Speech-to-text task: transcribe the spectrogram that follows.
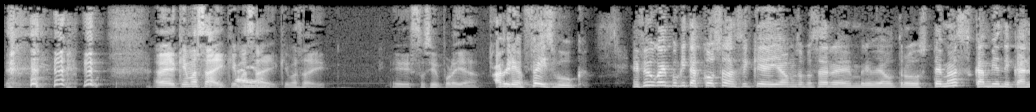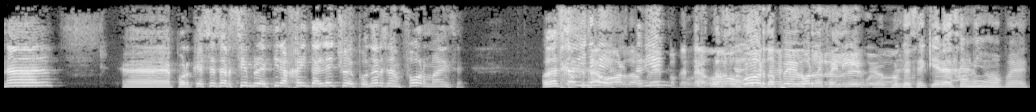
a ver, ¿qué más hay? ¿Qué más hay? ¿Qué más hay? Eh, socio por allá. A ver, en Facebook. En Facebook hay poquitas cosas, así que ya vamos a pasar en breve a otros temas. Cambien de canal. Eh, porque César siempre le tira hate al hecho de ponerse en forma, dice. O sea, está bien, Está gordo, está pe, bien. porque está gordo. gordo, pe, gordo y feliz, huevón. porque se quiere a sí mismo, pues.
